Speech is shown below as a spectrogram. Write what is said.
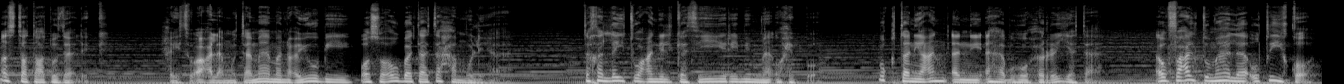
ما استطعت ذلك حيث أعلم تماما عيوبي وصعوبة تحملها. تخليت عن الكثير مما أحبه مقتنعا أني أهبه حريته أو فعلت ما لا أطيقه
